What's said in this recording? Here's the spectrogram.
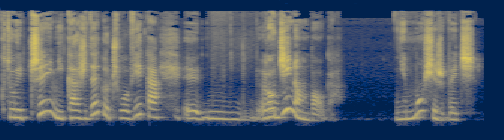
który czyni każdego człowieka y, rodziną Boga. Nie musisz być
